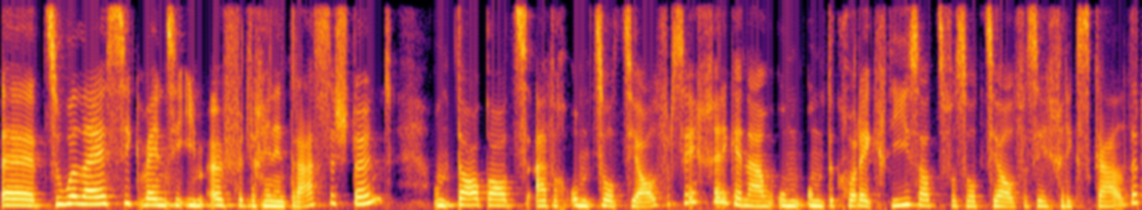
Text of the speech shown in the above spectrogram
äh, zulässig, wenn sie im öffentlichen Interesse stehen. Und da geht es einfach um die Sozialversicherung, genau um, um den korrekten Einsatz von Sozialversicherungsgeldern.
